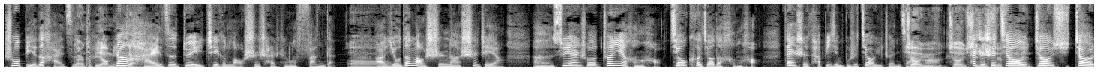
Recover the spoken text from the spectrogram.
说别的孩子但，是他比较敏让孩子对这个老师产生了反感。啊啊，有的老师呢是这样，嗯、虽然说专业很好，教课教的很好，但是他毕竟不是教育专家教育，教育他只是教教育教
